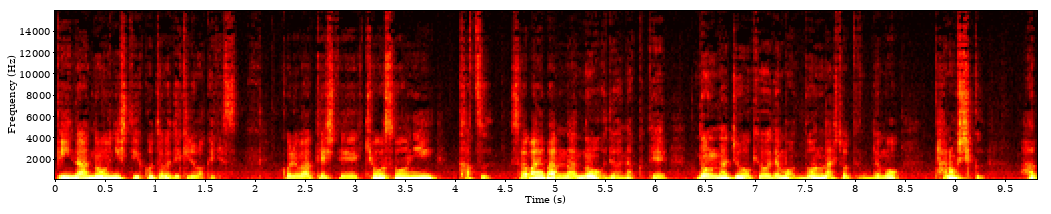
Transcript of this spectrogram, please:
ピーな脳にしていくことができるわけです。これは決して競争に勝つサバイバルな脳ではなくて、どんな状況でも、どんな人でも楽しく、ハッ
